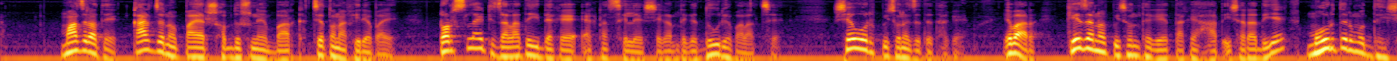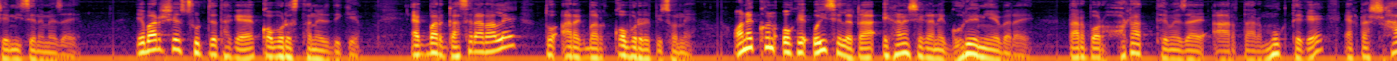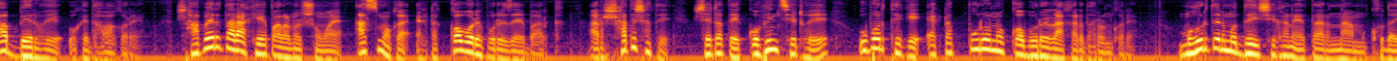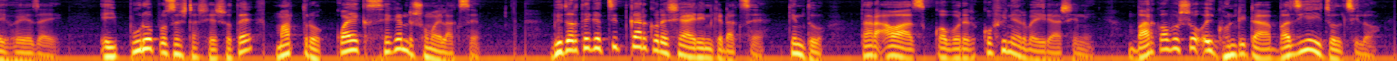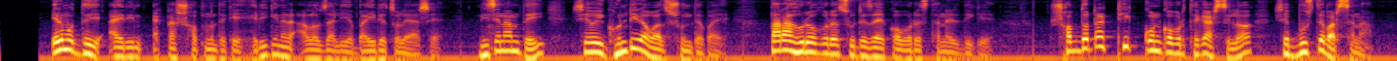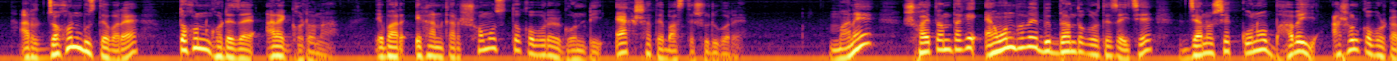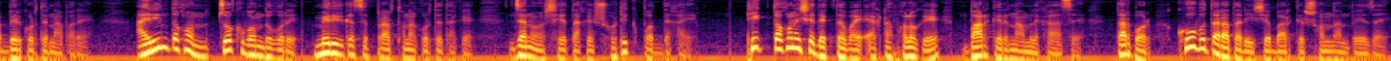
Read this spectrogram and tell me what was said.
মাঝরাতে কার যেন পায়ের শব্দ শুনে বার্ক চেতনা ফিরে পায়। টর্চ লাইট জ্বালাতেই দেখে একটা ছেলে সেখান থেকে দৌড়ে পালাচ্ছে। সে ওর পিছনে যেতে থাকে। এবার কে যেন পিছন থেকে তাকে হাত ইশারা দিয়ে মুহূর্তের মধ্যেই সে নিচে নেমে যায়। এবার সে ছুটতে থাকে কবরস্থানের দিকে। একবার গাছের আড়ালে, তো আরেকবার কবরের পিছনে। অনেকক্ষণ ওকে ওই ছেলেটা এখানে সেখানে ঘুরে নিয়ে বেড়ায়। তারপর হঠাৎ থেমে যায় আর তার মুখ থেকে একটা সাপ বের হয়ে ওকে ধাওয়া করে। সাপের তারা খেয়ে পালানোর সময় আসমকা একটা কবরে পড়ে যায় বার্ক। আর সাথে সাথে সেটাতে কফিন সেট হয়ে উপর থেকে একটা পুরনো কবরের আকার ধারণ করে। মুহূর্তের মধ্যেই সেখানে তার নাম খোদাই হয়ে যায়। এই পুরো প্রসেসটা শেষ হতে মাত্র কয়েক সেকেন্ড সময় লাগছে। ভিতর থেকে চিৎকার করে সে আইরিনকে ডাকছে, কিন্তু তার আওয়াজ কবরের কফিনের বাইরে আসেনি। বার্ক অবশ্য ওই ঘন্টিটা বাজিয়েই চলছিল। এর মধ্যেই আইরিন একটা স্বপ্ন দেখে হেরিকেনের আলো জ্বালিয়ে বাইরে চলে আসে। নিচে নামতেই সে ওই ঘন্টির আওয়াজ শুনতে পায়। তাড়াহুড়ো করে ছুটে যায় কবরস্থানের দিকে। শব্দটা ঠিক কোন কবর থেকে আসছিল সে বুঝতে পারছে না। আর যখন বুঝতে পারে, তখন ঘটে যায় আরেক ঘটনা। এবার এখানকার সমস্ত কবরের ঘন্টি একসাথে বাঁচতে শুরু করে। মানে শয়তান তাকে এমনভাবে বিভ্রান্ত করতে চাইছে যেন সে কোনোভাবেই আসল কবরটা বের করতে না পারে। আইরিন তখন চোখ বন্ধ করে মেরির কাছে প্রার্থনা করতে থাকে, যেন সে তাকে সঠিক পথ দেখায়। ঠিক তখনই সে দেখতে পায় একটা ফলকে বার্কের নাম লেখা আছে। তারপর খুব তাড়াতাড়ি সে বার্কের সন্ধান পেয়ে যায়।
